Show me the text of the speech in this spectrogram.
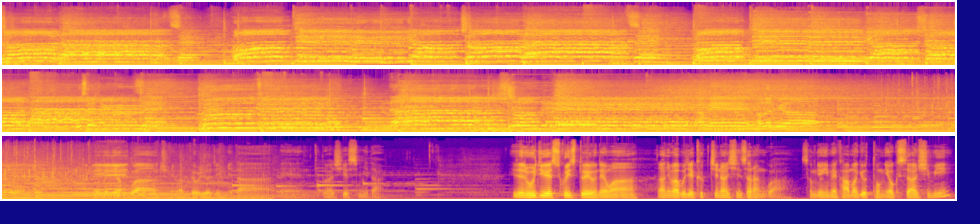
엎 이제는 우리 주 예수 그리스도의 은혜와 하나님 아버지의 극진한 신사랑과 성령님의 감화교통 역사하심이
